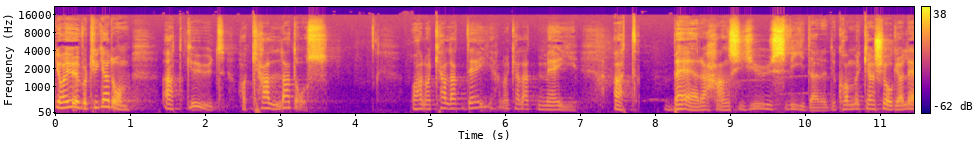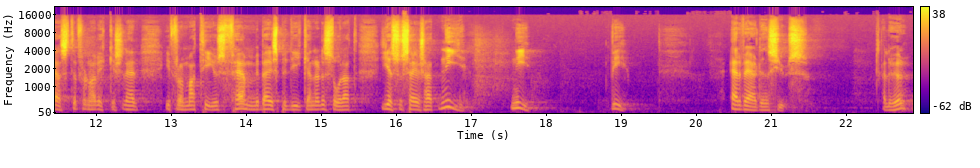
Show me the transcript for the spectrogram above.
Jag är övertygad om att Gud har kallat oss och han har kallat dig, han har kallat mig att bära hans ljus vidare. Du kommer kanske ihåg, jag läste för några veckor sedan här ifrån Matteus 5 i bergspredikan när det står att Jesus säger så att ni, ni, vi är världens ljus. Eller hur?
